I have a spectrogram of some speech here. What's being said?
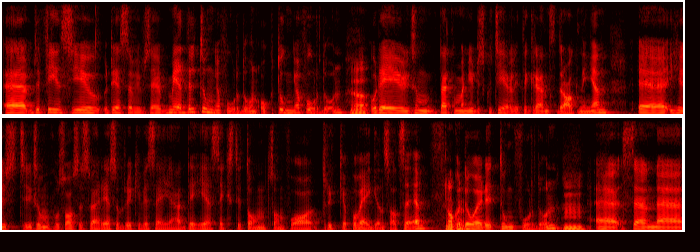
eh, det finns ju det som vi säger medeltunga fordon och tunga fordon. Ja. Och det är ju liksom, där kan man ju diskutera lite gränsdragningen. Eh, just liksom hos oss i Sverige så brukar vi säga att det är 60 ton som får trycka på väggen så att säga. Okej. Och då är det tungfordon. Eh, sen eh,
